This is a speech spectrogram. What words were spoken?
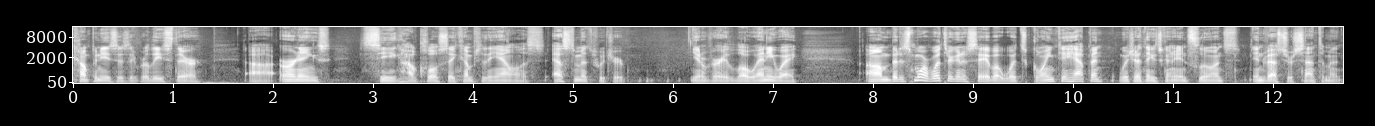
companies as they release their uh, earnings, see how close they come to the analyst estimates, which are, you know, very low anyway. Um, but it's more what they're going to say about what's going to happen, which I think is going to influence investor sentiment,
